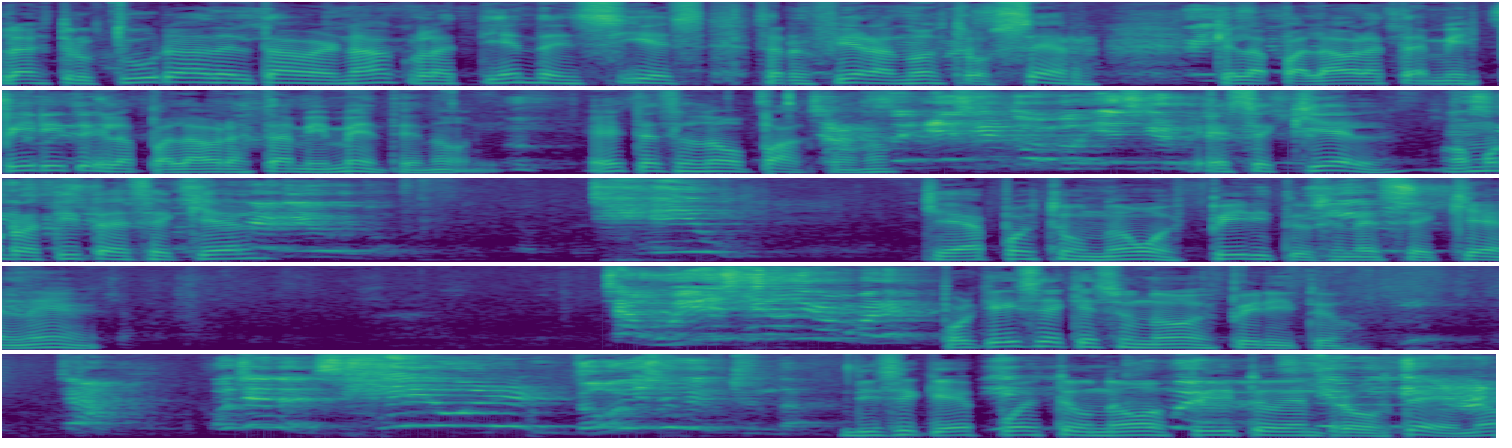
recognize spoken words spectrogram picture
La estructura del tabernáculo, la tienda en sí es, se refiere a nuestro ser, que la palabra está en mi espíritu y la palabra está en mi mente, ¿no? Este es el nuevo pacto, ¿no? Ezequiel, vamos un ratito a Ezequiel, que ha puesto un nuevo espíritu en Ezequiel, ¿eh? ¿Por qué dice que es un nuevo espíritu? Dice que he puesto un nuevo espíritu dentro de usted, ¿no?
